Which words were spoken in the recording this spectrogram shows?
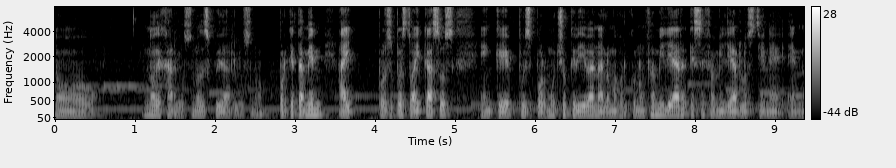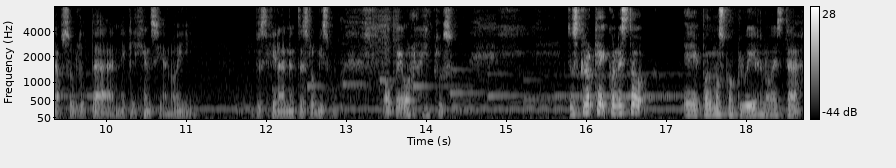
no, no, dejarlos, no descuidarlos, ¿no? Porque también hay, por supuesto, hay casos en que, pues, por mucho que vivan a lo mejor con un familiar, ese familiar los tiene en absoluta negligencia, ¿no? Y pues finalmente es lo mismo, o peor incluso. Entonces creo que con esto eh, podemos concluir ¿no? esta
